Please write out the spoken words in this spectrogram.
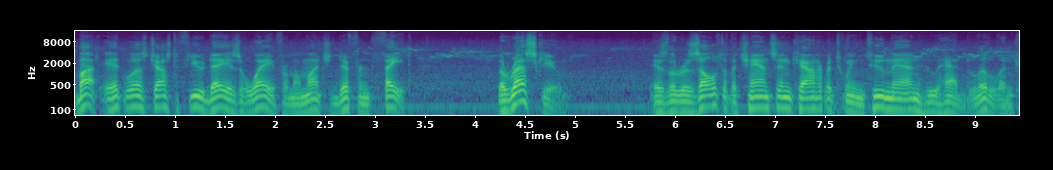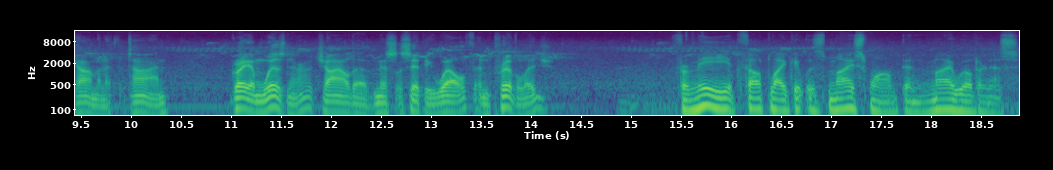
but it was just a few days away from a much different fate. The rescue is the result of a chance encounter between two men who had little in common at the time. Graham Wisner, a child of Mississippi wealth and privilege. For me, it felt like it was my swamp and my wilderness.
